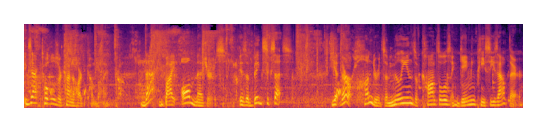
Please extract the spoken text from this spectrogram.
Exact totals are kind of hard to come by. That, by all measures, is a big success. Yet there are hundreds of millions of consoles and gaming PCs out there.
